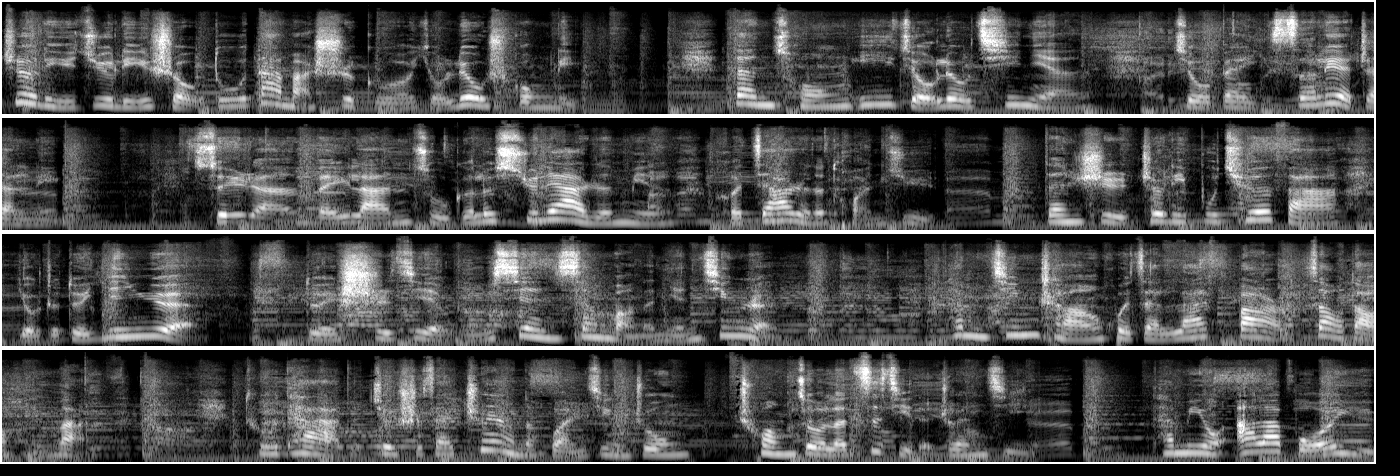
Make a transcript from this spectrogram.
这里距离首都大马士革有六十公里，但从1967年就被以色列占领。虽然围栏阻隔了叙利亚人民和家人的团聚，但是这里不缺乏有着对音乐、对世界无限向往的年轻人。他们经常会在 live bar 造到很晚。Too Tad 就是在这样的环境中创作了自己的专辑。他们用阿拉伯语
